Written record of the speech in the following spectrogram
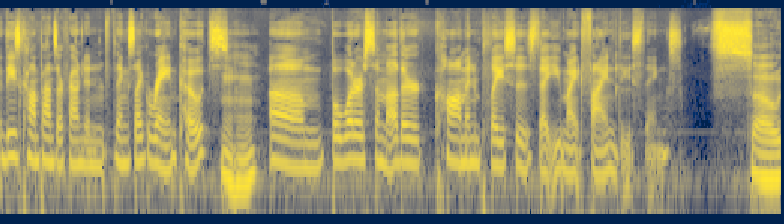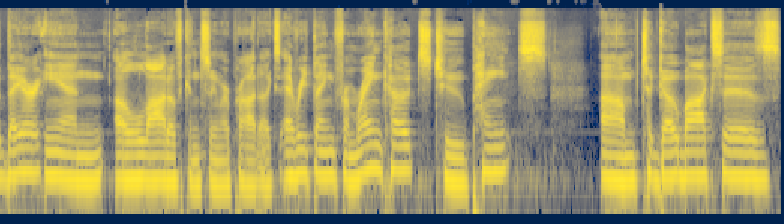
these compounds are found in things like raincoats. Mm-hmm. Um, but what are some other common places that you might find these things? So they are in a lot of consumer products, everything from raincoats to paints, um, to go boxes.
